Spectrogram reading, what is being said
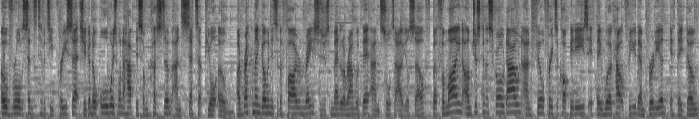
overall sensitivity presets. You're going to always want to have this on custom and set up your own. I'd recommend going into the firing range to just meddle around with it and sort it out yourself. But for mine, I'm just going to scroll down and feel free to copy these. If they work out for you, then brilliant. If they don't,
